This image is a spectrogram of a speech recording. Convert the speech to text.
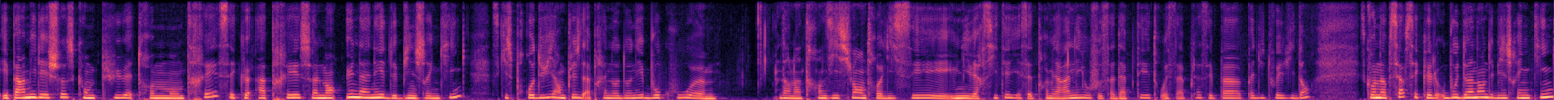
Et parmi les choses qui ont pu être montrées, c'est qu'après seulement une année de binge drinking, ce qui se produit en plus, d'après nos données, beaucoup euh, dans la transition entre lycée et université, il y a cette première année où il faut s'adapter, trouver sa place, c'est pas, pas du tout évident. Ce qu'on observe, c'est qu'au bout d'un an de binge drinking,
